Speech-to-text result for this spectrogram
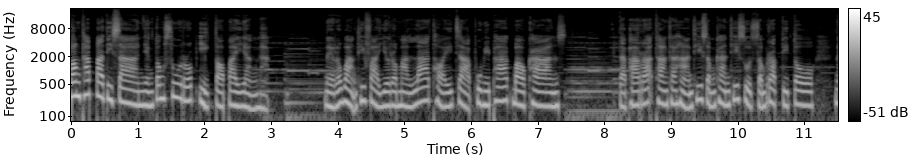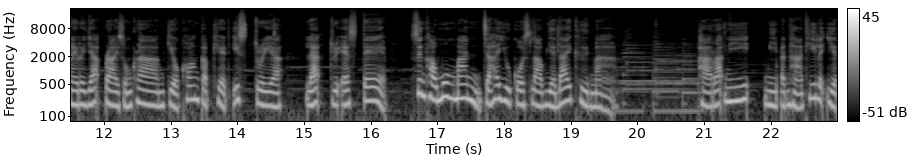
กองทัพปาติซานยังต้องสู้รบอีกต่อไปอย่างหนัก ในระหว่างที่ฝ่ายเยอรมันล่าถอยจากภูมิภาคบาลคานส์ แต่ภาระทางทหารที่สำคัญที่สุดสำหรับติโต ในระยะปลายสงครามเกี่ยวข้องกับเขตอิสเตรีย และตริเอสเต ซึ่งเขามุ่งมั่นจะให้ยูโกสลาเวียได้คืนมา ภาระนี้มีปัญหาที่ละเอียด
